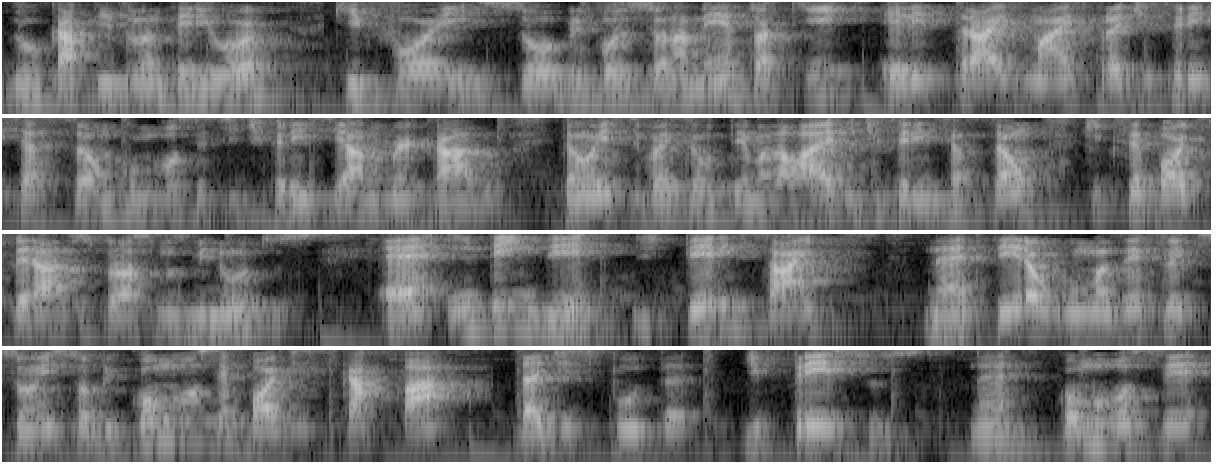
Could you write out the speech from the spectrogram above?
do capítulo anterior que foi sobre posicionamento, aqui ele traz mais para diferenciação, como você se diferenciar no mercado. Então esse vai ser o tema da live, diferenciação. O que, que você pode esperar nos próximos minutos é entender, ter insights, né, ter algumas reflexões sobre como você pode escapar da disputa de preços, né? Como você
